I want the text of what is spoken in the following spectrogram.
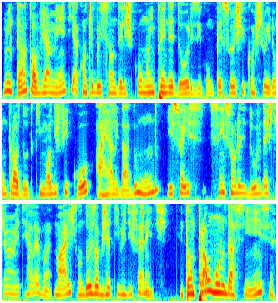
No entanto, obviamente, a contribuição deles como empreendedores e como pessoas que construíram um produto que modificou a realidade do mundo, isso aí, sem sombra de dúvida, é extremamente relevante. Mas são dois objetivos diferentes. Então, para o mundo da ciência,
